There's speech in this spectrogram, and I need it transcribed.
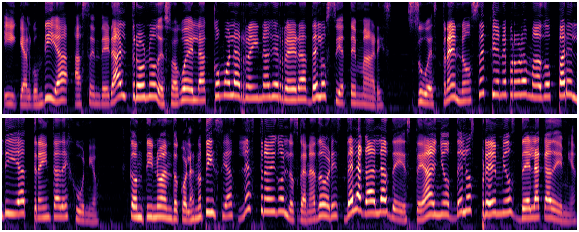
y que algún día ascenderá al trono de su abuela como la reina guerrera de los siete mares. Su estreno se tiene programado para el día 30 de junio. Continuando con las noticias, les traigo los ganadores de la gala de este año de los premios de la Academia.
